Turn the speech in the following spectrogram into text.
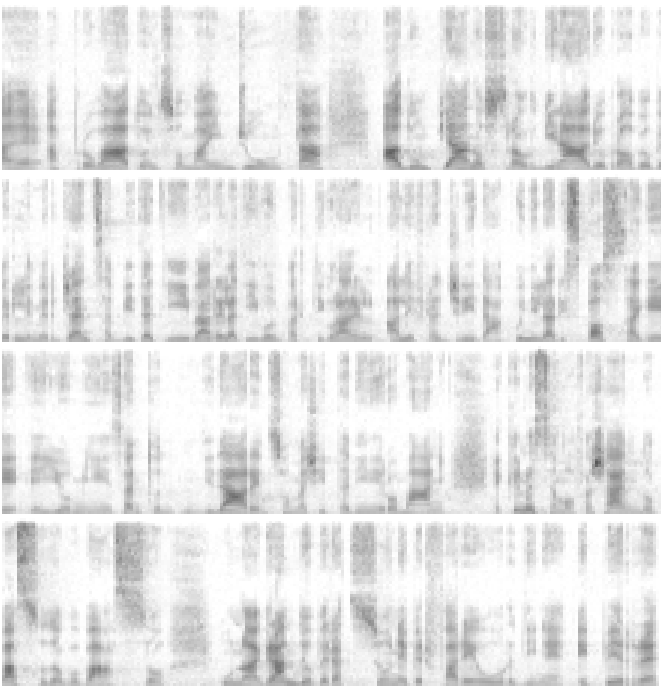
eh, approvato insomma, in giunta ad un piano straordinario proprio per l'emergenza abitativa relativo in particolare alle fragilità. Quindi la risposta che io mi sento di dare insomma, ai cittadini romani è che noi stiamo facendo passo dopo passo una grande operazione per fare ordine e per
